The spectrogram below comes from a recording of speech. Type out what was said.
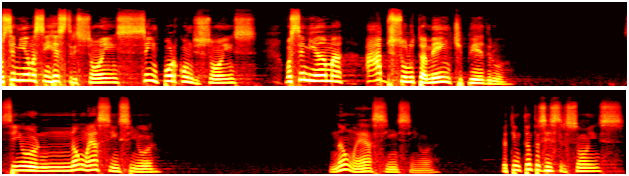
Você me ama sem restrições, sem impor condições. Você me ama absolutamente, Pedro. Senhor, não é assim, Senhor. Não é assim, Senhor. Eu tenho tantas restrições.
